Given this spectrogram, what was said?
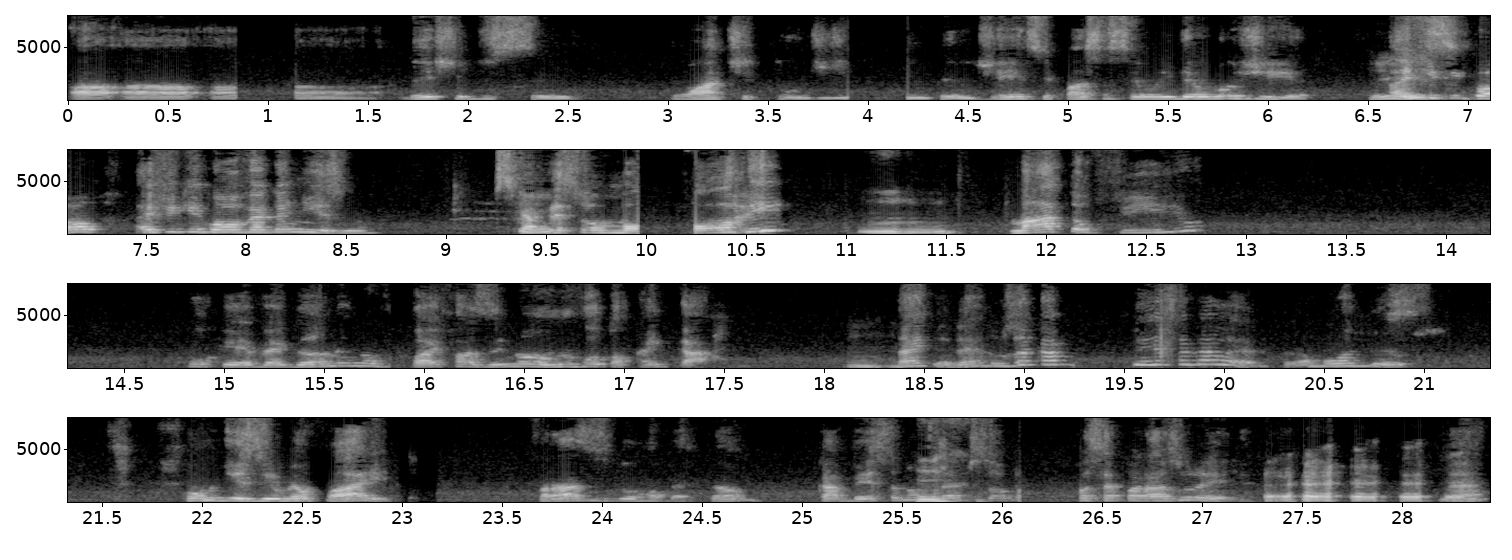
a, a, a, deixa de ser uma atitude de inteligência e passa a ser uma ideologia. Aí fica igual, aí fica igual ao veganismo. Sim. Que a pessoa morre, uhum. mata o filho, porque é vegano e não vai fazer, não, não vou tocar em carne. Uhum. Tá entendendo? Usa a cabeça, galera, pelo amor de Deus. Como dizia o meu pai, frases do Robertão, cabeça não serve só para separar as orelhas. né?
